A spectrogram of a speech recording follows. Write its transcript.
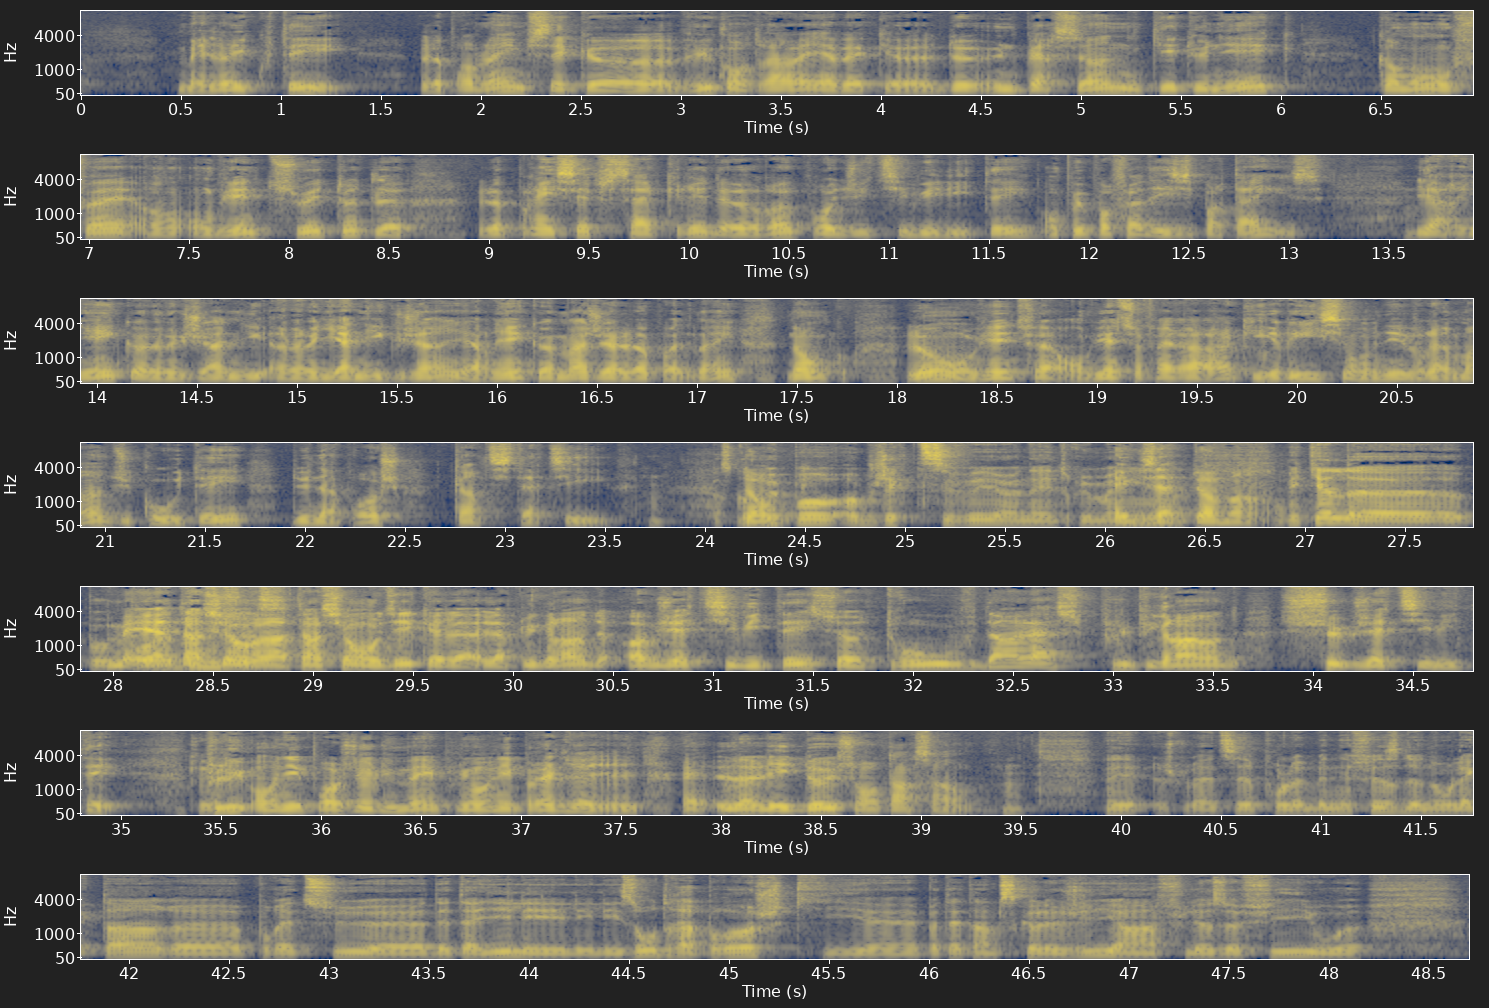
Mais là, écoutez, le problème, c'est que, vu qu'on travaille avec euh, une personne qui est unique, comment on fait? On, vient de tuer tout le, le principe sacré de reproductibilité. On ne peut pas faire des hypothèses. Il n'y a rien qu'un Yannick Jean, il n'y a rien qu'un Magella pas de vin. Donc là, on vient de faire, on vient de se faire harakiri si on est vraiment du côté d'une approche quantitative. Parce qu'on ne peut pas objectiver un être humain. Exactement. Mais quel. Euh, Mais attention, attention, on dit que la, plus grande objectivité se trouve dans la plus grande subjectivité. Plus on est proche de l'humain, plus on est près de. Là, les deux sont ensemble. Hum. Et je vais dire, pour le bénéfice de nos lecteurs, euh, pourrais-tu euh, détailler les, les, autres approches qui, euh, peut-être en psychologie, en philosophie ou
